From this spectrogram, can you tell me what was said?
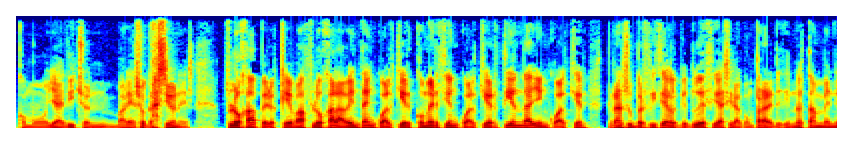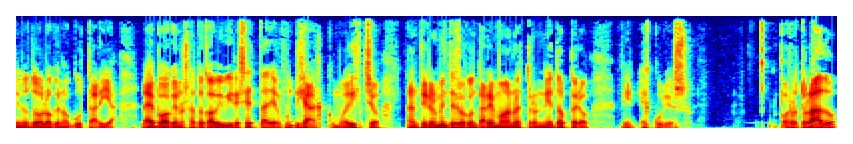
como ya he dicho en varias ocasiones, floja, pero es que va floja la venta en cualquier comercio, en cualquier tienda y en cualquier gran superficie a la que tú decidas ir a comprar. Es decir, no están vendiendo todo lo que nos gustaría. La época que nos ha tocado vivir es esta y algún día, como he dicho anteriormente, se lo contaremos a nuestros nietos, pero en fin, es curioso. Por otro lado,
